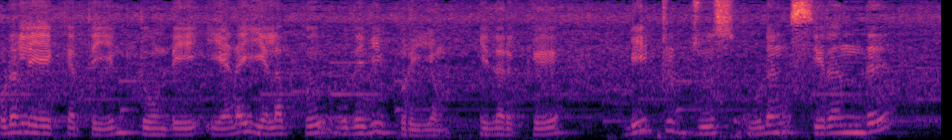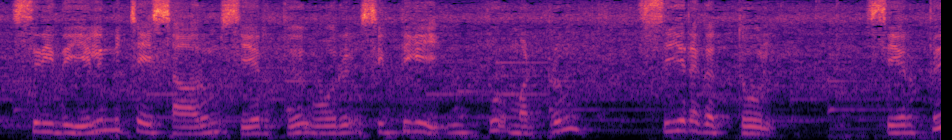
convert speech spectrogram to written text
உடல் இயக்கத்தையும் தூண்டி எடை இழப்பு உதவி புரியும். இதற்கு பீட்ரூட் ஜூஸ் உடன் சிறந்து சிறிது எலுமிச்சை சாறும் சேர்த்து ஒரு சிட்டிகை உப்பு மற்றும் சீரகத்தூள் சேர்த்து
